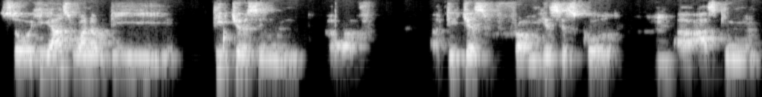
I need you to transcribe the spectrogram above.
So he asked one of the teachers in uh, uh teachers from his school, mm. asking,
